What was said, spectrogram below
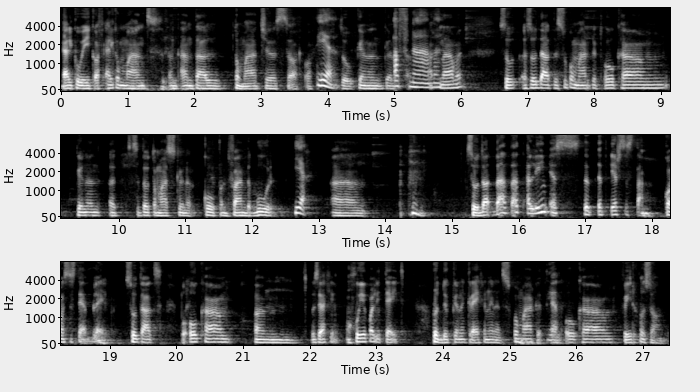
elke week of elke maand een aantal tomaatjes of, of Ja. zo kunnen, kunnen Afname. afname zo, zodat de supermarkt ook ehm, kunnen het, de tomaatjes kunnen kopen van de boer. ja. Ehm, zo dat, dat, alleen is het, het eerste stap. Consistent blijven. Zodat we ook een, hoe zeg je, een goede kwaliteit product kunnen krijgen in het supermarkt. En ook veel gezonder.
